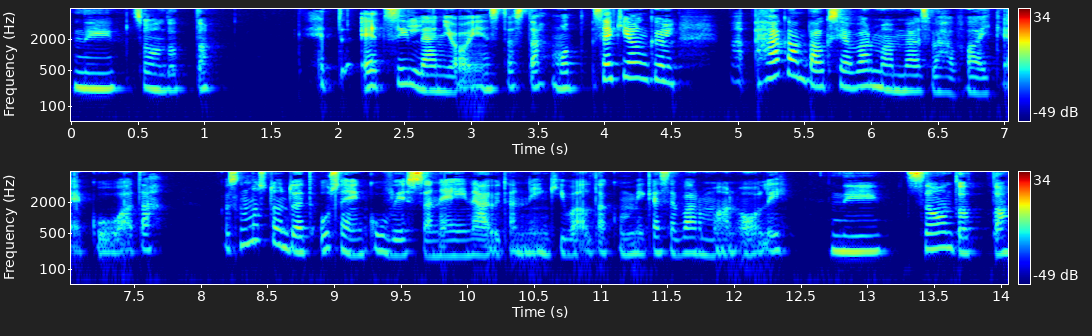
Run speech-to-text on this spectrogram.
Niin, se on totta. Et, et silleen jo Instasta. Mutta sekin on kyllä, häkampauksia varmaan myös vähän vaikea kuvata. Koska musta tuntuu, että usein kuvissa ne ei näytä niin kivalta kuin mikä se varmaan oli. Niin, se on totta.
